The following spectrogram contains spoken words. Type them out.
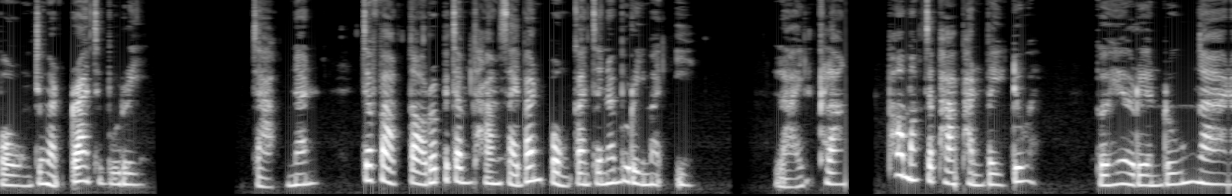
โป่งจังหวัดราชบุรี จากนั้นจะฝากต่อรถประจำทางสายบ้านโป่งกาญจนบุรีมาอีก หลายครั้งพ่อมักจะพาพันไปด้วย เพื่อให้เรียนรู้งาน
